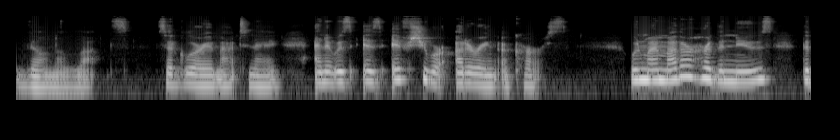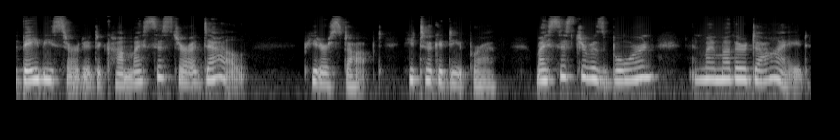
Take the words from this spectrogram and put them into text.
Vilna said Gloria Matienne, and it was as if she were uttering a curse. When my mother heard the news, the baby started to come, my sister Adele. Peter stopped. He took a deep breath. My sister was born, and my mother died.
